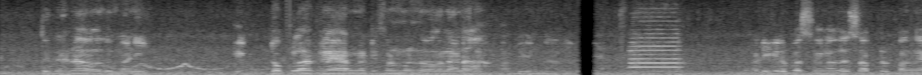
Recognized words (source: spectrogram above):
எட்டு தானே ஆகுது மணி. எயிட் ஓ கிளாக்ல யாருன்னா டிஃபன் பண்ணுவாங்களாண்ணா? அப்படின்னா படிக்கிற பசங்களாம் தான் சாப்பிட்ருப்பாங்க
